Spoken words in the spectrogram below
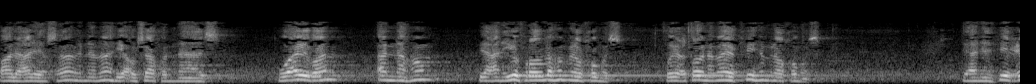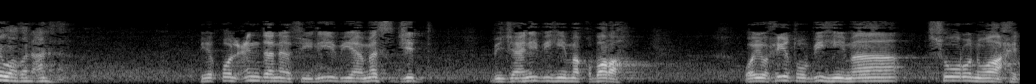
قال عليه الصلاة والسلام إنما هي أوساخ الناس. وأيضا أنهم يعني يفرض لهم من الخمس ويعطون ما يكفيهم من الخمس. يعني في عوض عنها. يقول عندنا في ليبيا مسجد بجانبه مقبرة ويحيط بهما سور واحد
